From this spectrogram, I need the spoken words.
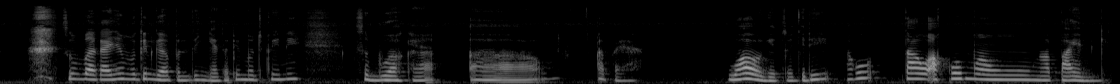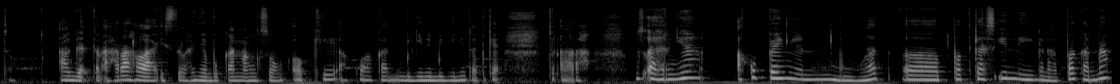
Sumpah kayaknya mungkin gak penting ya tapi menurutku ini sebuah kayak uh, apa ya wow gitu. Jadi aku tahu aku mau ngapain gitu. Agak terarah lah istilahnya bukan langsung oke okay, aku akan begini-begini tapi kayak terarah. Terus akhirnya aku pengen buat uh, podcast ini. Kenapa? Karena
